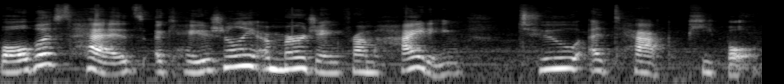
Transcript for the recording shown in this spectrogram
bulbous heads occasionally emerging from hiding to attack people.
